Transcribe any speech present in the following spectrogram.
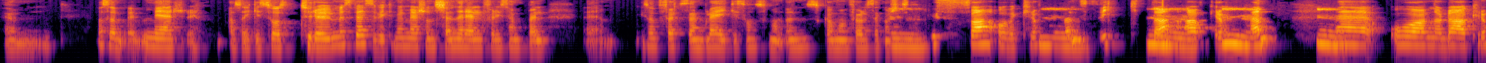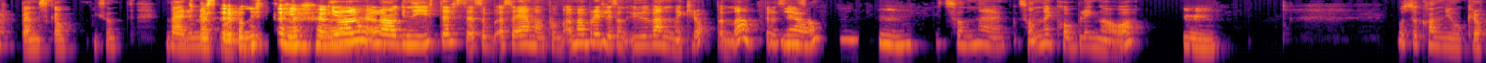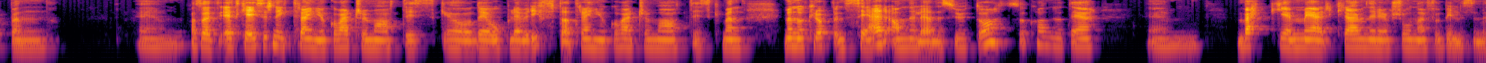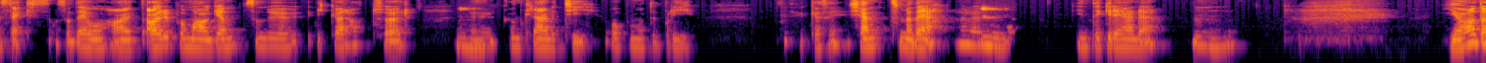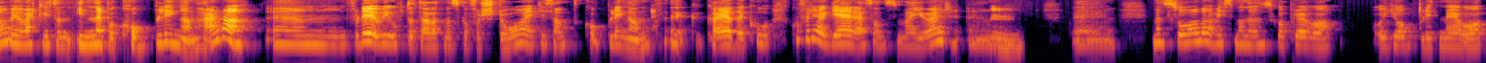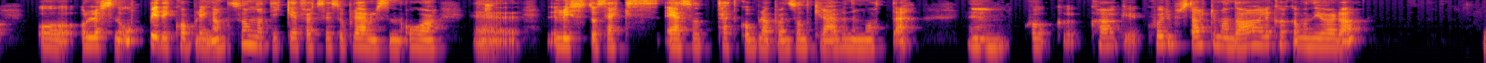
um, altså mer altså Ikke så traumespesifikk, men mer sånn generell, f.eks. Um, liksom, fødselen ble ikke sånn som man ønska, man føler seg kanskje Mm. skuffa over kroppen, Mm. svikta Mm. av kroppen. Eh, og når da kroppen skal sant, være med Prestere på nytt, eller? ja, lage nytelse, så altså er man på Man blir litt sånn uvenn med kroppen, da, for å si det Ja. sånn. Sånne, sånne koblinger òg. Mm. Og så kan jo kroppen eh, Altså et, et keisersnitt trenger jo ikke å være traumatisk, og det å oppleve rifter trenger jo ikke å være traumatisk, men, men når kroppen ser annerledes ut òg, så kan jo det um, vekke mer krevende reaksjoner i forbindelse med sex. Altså det å ha et arr på magen som du ikke har hatt før, Mm. uh, kan kreve tid å på en måte bli si, kjent med det, eller Mm. integrere det. Mhm. Ja, da har vi jo vært litt sånn inne på koblingene her, da. Um, for det er jo vi opptatt av at man skal forstå, ikke sant. Koblingene. Hva er det? Hvorfor reagerer jeg sånn som jeg gjør? Um, Mm. eh, men så, da, hvis man ønsker å prøve å, å jobbe litt med å, å, å løsne opp i de koblingene, sånn at ikke fødselsopplevelsen og eh, lyst og sex er så tett kobla på en sånn krevende måte. Mm. hva, hvor starter man da, eller hva kan man gjøre da?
